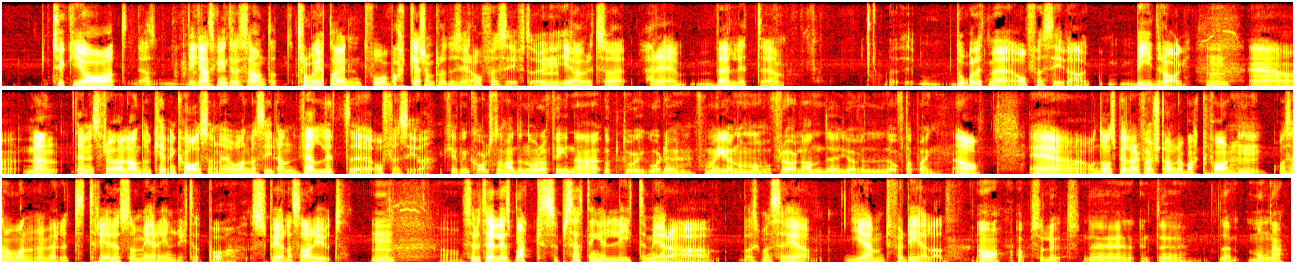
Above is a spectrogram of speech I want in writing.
tycker jag att alltså, det är ganska intressant att Troja har egentligen två backar som producerar offensivt och Mm. i övrigt så är det väldigt eh, dåligt med offensiva bidrag. Mm. Eh, men Dennis Fröland och Kevin Karlsson är å andra sidan väldigt eh, offensiva. Kevin Karlsson hade några fina upptåg igår, det får man ge honom. Och Fröland eh, gör väl ofta poäng. Ja, eh, och de spelar i första och andra backpar. Mm. Och sen har man en väldigt tredje som är mer inriktat på att spela sarg ut. Mm. Ja. Södertäljes backsuppsättning är lite mera, vad ska man säga, jämnt fördelad. ja, absolut. Det är inte många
